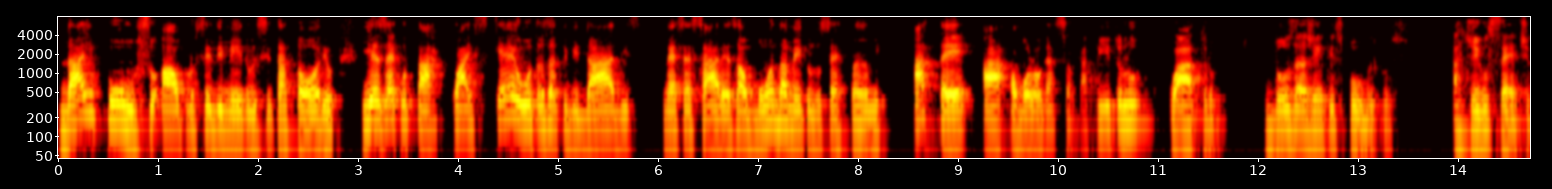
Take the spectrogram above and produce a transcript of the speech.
dar impulso ao procedimento licitatório e executar quaisquer outras atividades necessárias ao bom andamento do certame até a homologação. Capítulo 4 dos agentes públicos. Artigo 7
